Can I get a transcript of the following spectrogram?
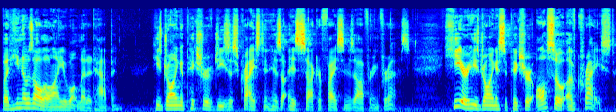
But he knows all along he won't let it happen. He's drawing a picture of Jesus Christ and his, his sacrifice and his offering for us. Here, he's drawing us a picture also of Christ.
